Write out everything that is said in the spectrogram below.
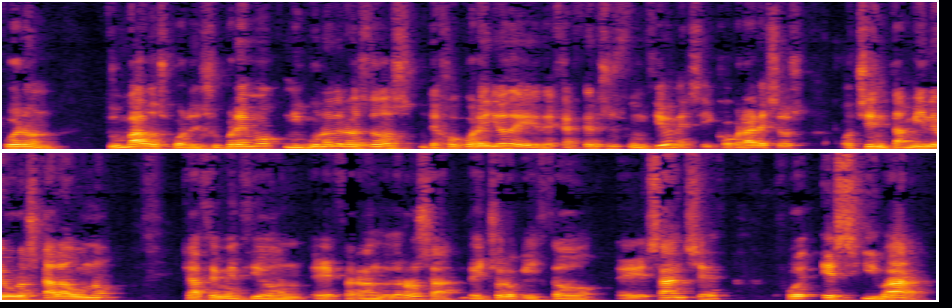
fueron tumbados por el Supremo, ninguno de los dos dejó por ello de, ejercer sus funciones y cobrar esos 80.000 euros cada uno que hace mención eh, Fernando de Rosa. De hecho, lo que hizo eh, Sánchez fue esquivar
